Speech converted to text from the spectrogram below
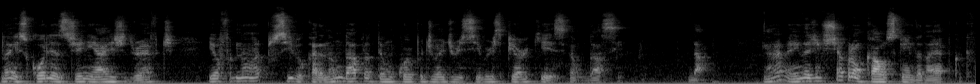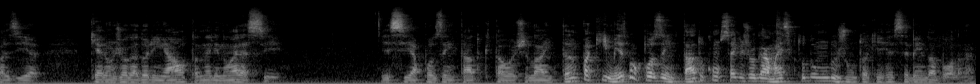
né? Escolhas geniais de draft. E eu falei, não, não é possível, cara. Não dá pra ter um corpo de wide receivers pior que esse. Não, dá sim. Dá. Né? Ainda a gente tinha Gronkowski ainda na época que fazia, que era um jogador em alta, né? Ele não era esse esse aposentado que está hoje lá em Tampa, que mesmo aposentado consegue jogar mais que todo mundo junto aqui recebendo a bola, né?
